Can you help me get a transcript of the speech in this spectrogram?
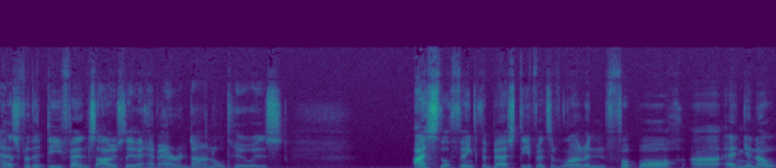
As for the defense, obviously they have Aaron Donald, who is, I still think, the best defensive lineman in football. Uh, and, you know,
